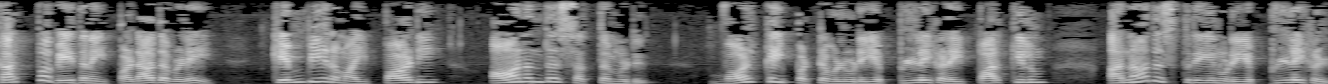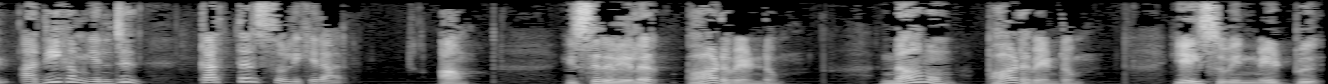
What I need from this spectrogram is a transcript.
கற்ப வேதனை படாதவளே கெம்பீரமாய் பாடி ஆனந்த சத்தமிடு. வாழ்க்கைப்பட்டவளுடைய பிள்ளைகளை பார்க்கிலும் அநாத ஸ்திரீயினுடைய பிள்ளைகள் அதிகம் என்று கர்த்தர் சொல்லுகிறார். ஆம் இஸ்ரவேலர் பாட வேண்டும். நாமும் பாட வேண்டும். இயேசுவின் மீட்பு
